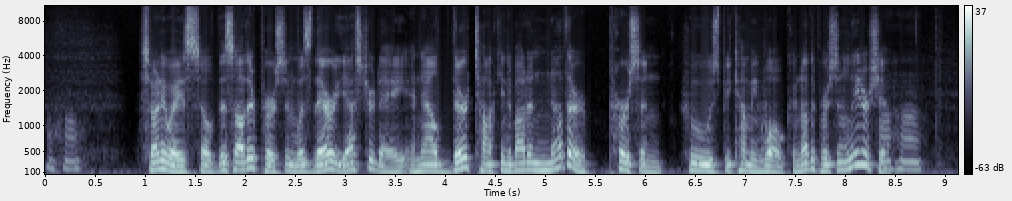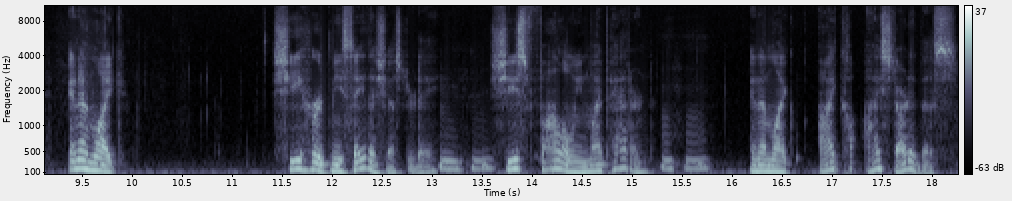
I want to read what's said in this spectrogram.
Uh-huh. So, anyways, so this other person was there yesterday, and now they're talking about another person who's becoming woke, another person in leadership. Uh-huh. And I'm like, she heard me say this yesterday. Mm-hmm. She's following my pattern. Mm-hmm. And I'm like, I, I started this.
